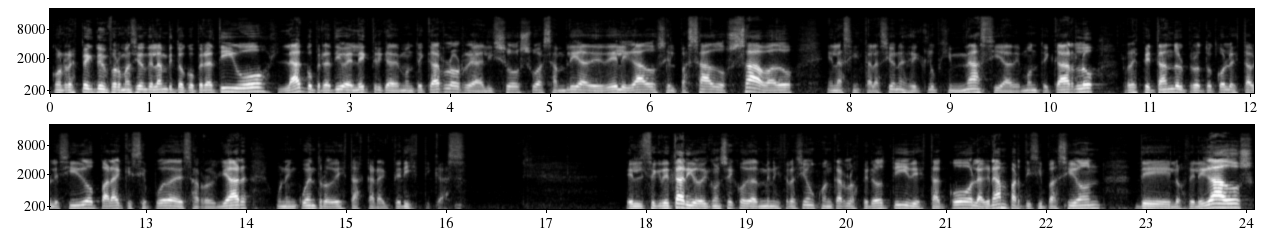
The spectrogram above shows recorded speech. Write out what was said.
Con respecto a información del ámbito cooperativo, la Cooperativa Eléctrica de Montecarlo realizó su asamblea de delegados el pasado sábado en las instalaciones del Club Gimnasia de Montecarlo, respetando el protocolo establecido para que se pueda desarrollar un encuentro de estas características. El secretario del Consejo de Administración, Juan Carlos Perotti, destacó la gran participación de los delegados,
